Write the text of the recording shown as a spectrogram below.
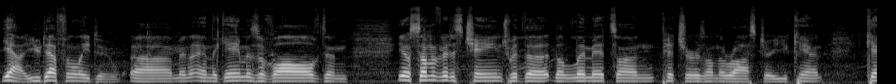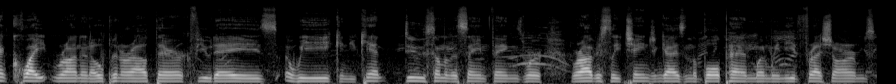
Yeah, you definitely do. Um, and, and the game has evolved, and you know some of it has changed with the, the limits on pitchers on the roster. You can't can't quite run an opener out there a few days a week, and you can't do some of the same things. We're we're obviously changing guys in the bullpen when we need fresh arms.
